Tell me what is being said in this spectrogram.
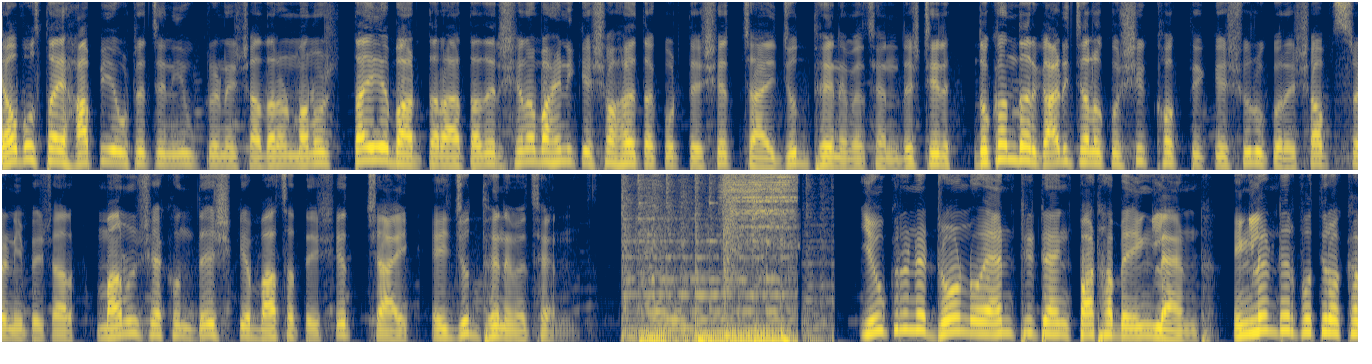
এ অবস্থায় হাঁপিয়ে উঠেছেন ইউক্রেনের সাধারণ মানুষ। তাই এবার তারা তাদের সেনাবাহিনীকে সহায়তা করতে স্বেচ্ছায় যুদ্ধে নেমেছেন। দেশটির দোকানদার, গাড়ি চালক ও শিক্ষক থেকে শুরু করে সব শ্রেণি পেশার মানুষ এখন দেশকে বাঁচাতে স্বেচ্ছায় এই যুদ্ধে নেমেছেন। ইউক্রেনে ড্রোন ও অ্যান্টি ট্যাঙ্ক পাঠাবে ইংল্যান্ড। ইংল্যান্ডের প্রতিরক্ষা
